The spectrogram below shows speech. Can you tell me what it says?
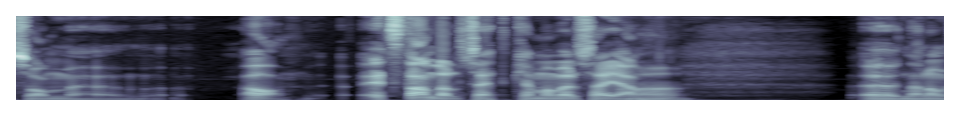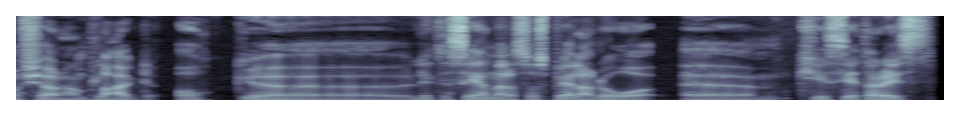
som, eh, ja, ett standardsätt kan man väl säga. Ja. när de kör Unplugged. Och lite senare så spelar då eh, Kiss-gitarrist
